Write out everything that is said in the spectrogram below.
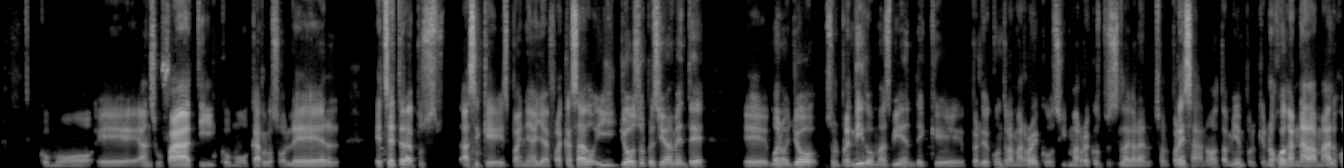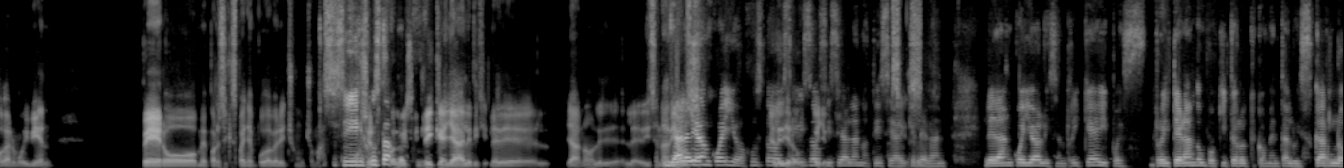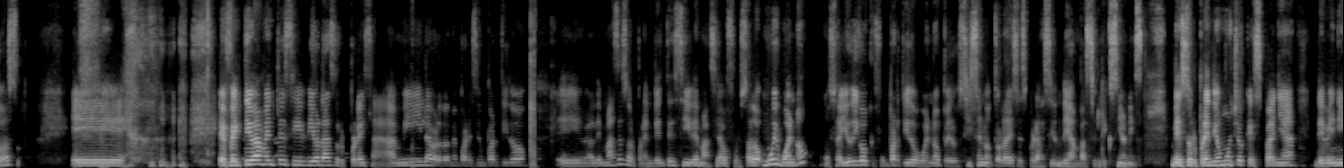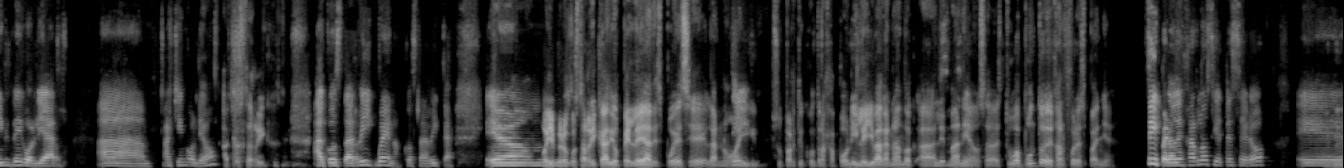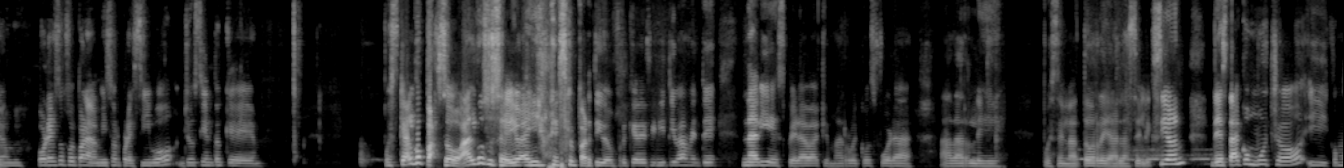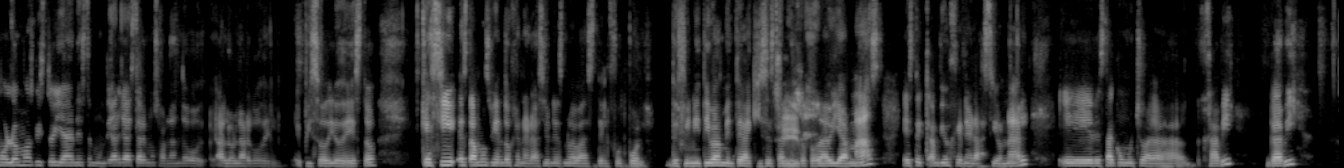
como eh, Ansu Fati, como Carlos Soler, etcétera, pues hace que España haya fracasado. Y yo sorpresivamente, eh, bueno, yo sorprendido más bien de que perdió contra Marruecos. Y Marruecos, pues es la gran sorpresa, ¿no? También, porque no juegan nada mal, juegan muy bien. Pero me parece que España pudo haber hecho mucho más. Sí, justo. Luis Enrique ya le, le, ya, ¿no? Le, dicen adiós. Ya le dieron cuello, justo hoy se hizo oficial la noticia de que le dan, le dan cuello a Luis Enrique y pues reiterando un poquito lo que comenta Luis Carlos, eh, efectivamente sí dio la sorpresa. A mí la verdad me pareció un partido, eh, además de sorprendente, sí demasiado forzado, muy bueno. O sea, yo digo que fue un partido bueno, pero sí se notó la desesperación de ambas selecciones. Me sorprendió mucho que España, de venir de golear a, ¿a quién goleó? A Costa Rica. A Costa Rica, bueno, Costa Rica. Oye, pero em, Costa Rica dio pelea después, ¿eh? Ganó ahí su partido contra Japón y le iba ganando a, Alemania, o sea, estuvo a punto de dejar fuera España. Sí, pero dejarlo 7-0, em, por eso fue para mí sorpresivo. Yo siento que, pues que algo pasó, algo sucedió ahí en ese partido, porque definitivamente nadie esperaba que Marruecos fuera a darle pues en la torre a la selección. Destaco mucho y como lo hemos visto ya en este mundial, ya estaremos hablando a lo largo del episodio de esto, que sí estamos viendo generaciones nuevas del fútbol. Definitivamente aquí se está viendo todavía más este cambio generacional. Eh, destaco mucho a Javi, Gaby.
